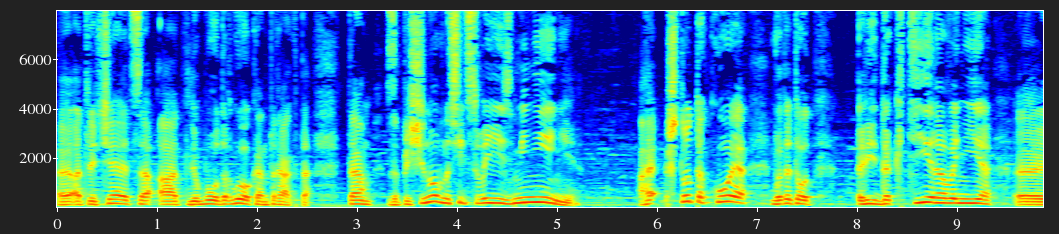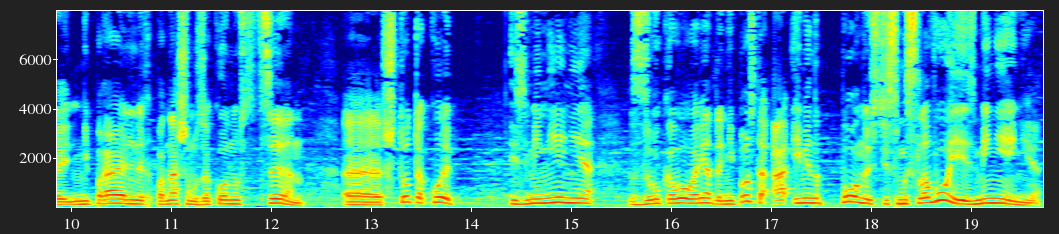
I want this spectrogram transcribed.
э, отличается от любого другого контракта. Там запрещено вносить свои изменения. А что такое вот это вот редактирование э, неправильных по нашему закону сцен? Э, что такое изменение звукового ряда не просто, а именно полностью смысловое изменение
